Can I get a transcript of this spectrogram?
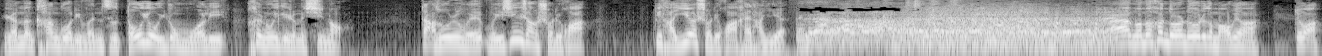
人们看过的文字都有一种魔力，很容易给人们洗脑。大家都认为微信上说的话，比他爷说的话还他爷。哎，我们很多人都有这个毛病啊，对吧？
